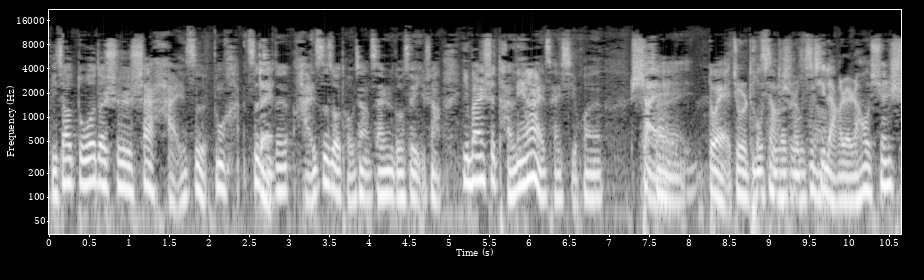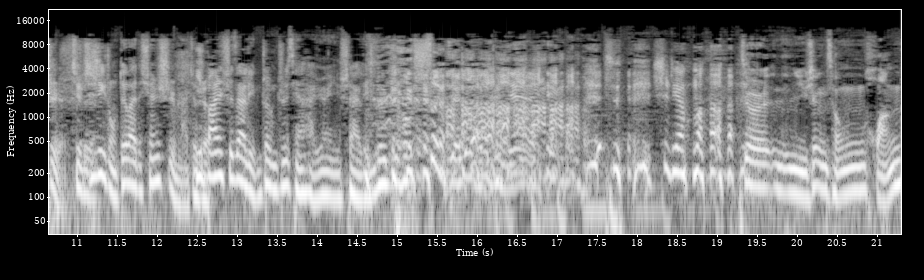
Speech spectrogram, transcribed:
比较多的是晒孩子，用孩自己的孩子做头像，三十多岁以上，一般是谈恋爱才喜欢晒对，就是头像是夫妻两个人，然后宣誓，就这是一种对外的宣誓嘛，就是一般是在领证之前还愿意晒，领证之后瞬间就不愿意。是是这样吗？就是女性从皇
